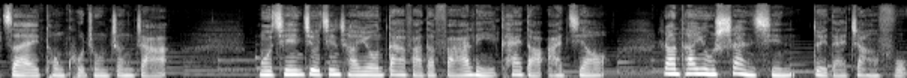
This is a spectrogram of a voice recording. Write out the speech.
在痛苦中挣扎。母亲就经常用大法的法理开导阿娇，让她用善心对待丈夫。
